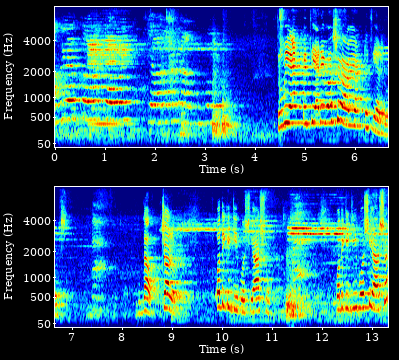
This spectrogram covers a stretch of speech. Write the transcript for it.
আমি এখন ওই চেয়ারে রাখব। তুমি একটা চেয়ারে বসো, আমি একটা চেয়ারে বসি। দাও, চলো। ওদিকে গিয়ে বসি, আসো। ওদিকে গিয়ে বসি, আসো।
